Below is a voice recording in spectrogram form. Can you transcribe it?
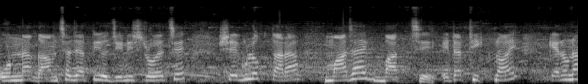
ওড়না, গামছা জাতীয় জিনিস রয়েছে, সেগুলো তারা মাজায় বাঁধছে। এটা ঠিক নয়, কেননা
